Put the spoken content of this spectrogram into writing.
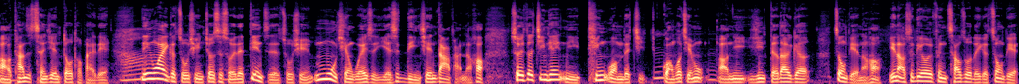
好，它是呈现多头排列。另外一个族群就是所谓的电子的族群，目前为止也是领先大盘的哈。所以说今天你听我们的广播节目啊，你已经得到一个重点了哈。严老师六月份操作的一个重点，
